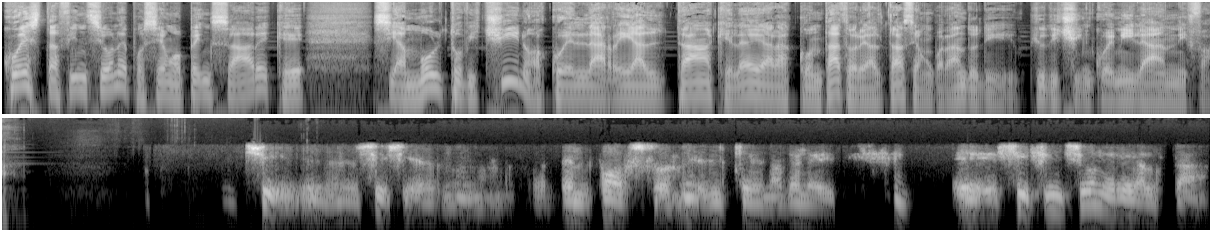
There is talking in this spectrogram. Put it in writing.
questa finzione possiamo pensare che sia molto vicino a quella realtà che lei ha raccontato, in realtà stiamo parlando di più di 5.000 anni fa. Sì, sì, sì, è ben posto il tema da lei. Eh, sì, finzione e realtà.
